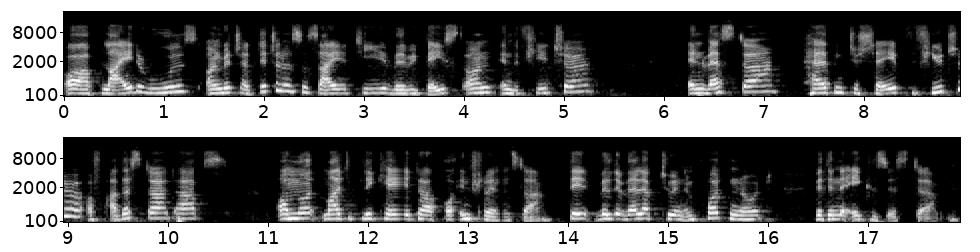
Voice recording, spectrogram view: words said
or apply the rules on which a digital society will be based on in the future, investor helping to shape the future of other startups, or multiplicator or influencer. They will develop to an important node within the ecosystem.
